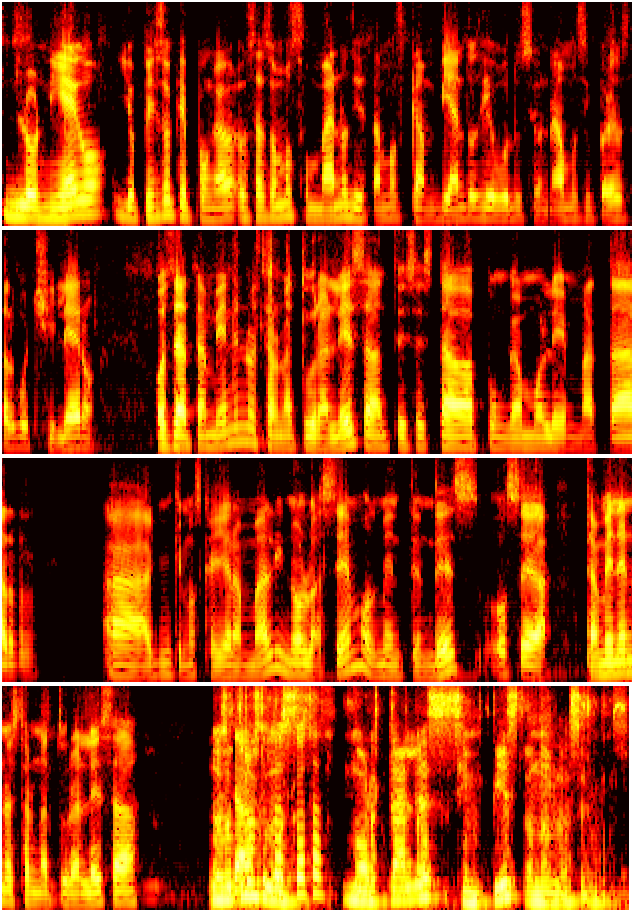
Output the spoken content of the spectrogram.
lo, niego. Yo pienso que pongamos, o sea, somos humanos y estamos cambiando y evolucionamos y por eso es algo chilero. O sea, también en nuestra naturaleza antes estaba, pongámosle, matar a alguien que nos cayera mal y no lo hacemos, ¿me entendés? O sea, también en nuestra naturaleza. Nosotros los cosas, mortales sin pisto no lo hacemos.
